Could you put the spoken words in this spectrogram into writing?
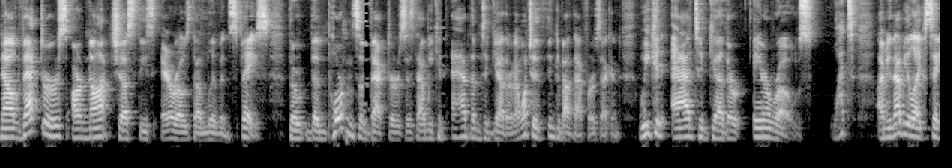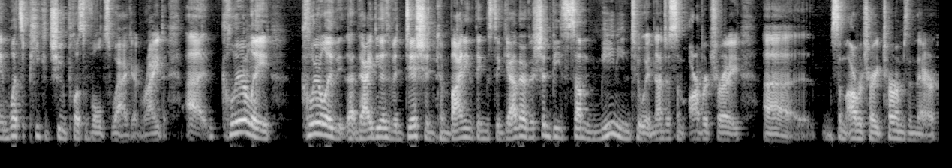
Now, vectors are not just these arrows that live in space. The, the importance of vectors is that we can add them together. And I want you to think about that for a second. We can add together arrows. What? I mean, that'd be like saying, what's Pikachu plus Volkswagen, right? Uh, clearly, clearly the, the ideas of addition combining things together there should be some meaning to it not just some arbitrary uh, some arbitrary terms in there.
